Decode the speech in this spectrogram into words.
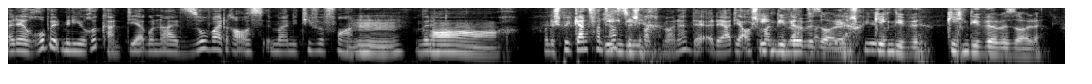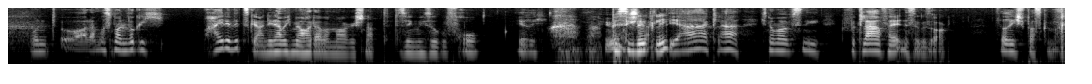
weil der rubbelt mir die Rückhand diagonal so weit raus, immer in die tiefe Vorhand. Mhm. Und, wenn, Och, und er spielt ganz fantastisch die- manchmal, ne? Der, der hat ja auch schon gegen mal die Wirbelsäule. gespielt. Gegen die, gegen die Wirbelsäule. Und oh, da muss man wirklich Heidewitzka, den habe ich mir heute aber mal geschnappt. Deswegen bin ich so froh, Erich. Bist du glücklich? Ja, klar. Ich noch mal ein bisschen für klare Verhältnisse gesorgt. Das hat richtig Spaß gemacht.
